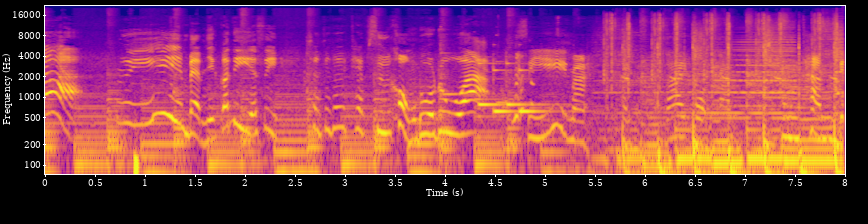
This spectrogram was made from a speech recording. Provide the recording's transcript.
อะนี่แบบนี้ก็ดีอะสิ ฉันจะได้แคปซื้อของรัวๆอะ สีมา ได้กดกัน ฉันทันแก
